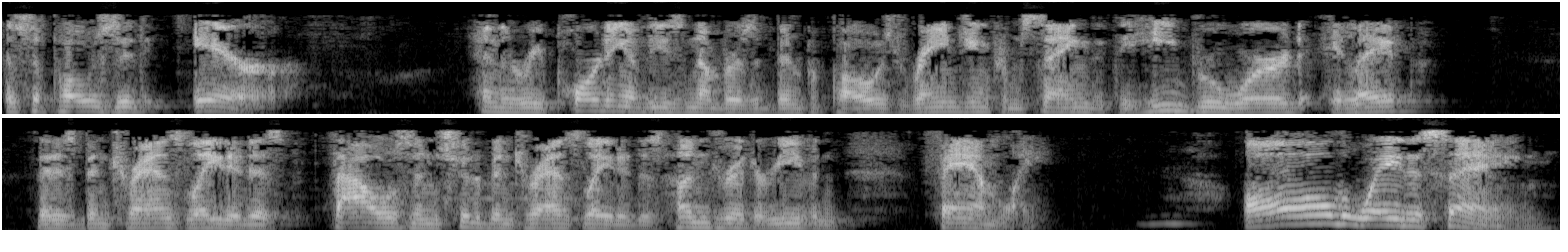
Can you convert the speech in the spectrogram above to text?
a supposed error and the reporting of these numbers have been proposed, ranging from saying that the Hebrew word elep, that has been translated as thousand, should have been translated as hundred or even family, all the way to saying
